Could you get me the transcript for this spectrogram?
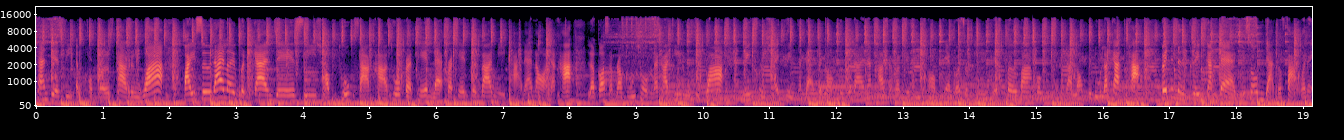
ชัน JCM Commerce ค่ะ หรือว่าไปซื้อได้เลยเหมือนกัน JC Shop ทุกสาขาทั่วประเทศ และประเทศเพื่อนบ้านมีขายแน่นอนนะคะ แล้วก็สำหรับผู้ชมนะคะที่รู้สึกว่าไม่เคยใช้ครีมกันแดดไปลองดูก็ได้นะคะสำหรับ JC Shop เนี่ยก็จะมี tester บ้างก็มีเหมือนกันลองไปดูแล้วกันค่ะ เป็นหนึ่งครีมกันแดดที่ส้มอยากจะฝากไว้ใน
